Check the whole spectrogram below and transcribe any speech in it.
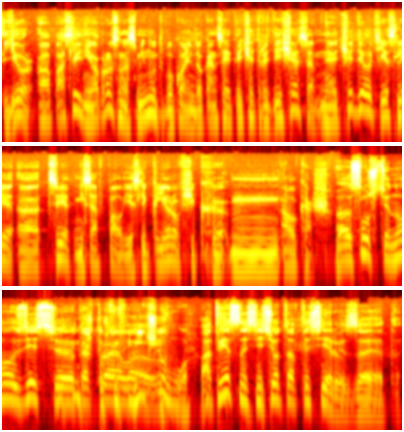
Юр, а последний вопрос. У нас минута буквально до конца этой четверти часа. Э, что делать, если э, цвет не совпал, если колеровщик э, алкаш? Слушайте, ну здесь, как правило, ничего. ответственность несет автосервис за это.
